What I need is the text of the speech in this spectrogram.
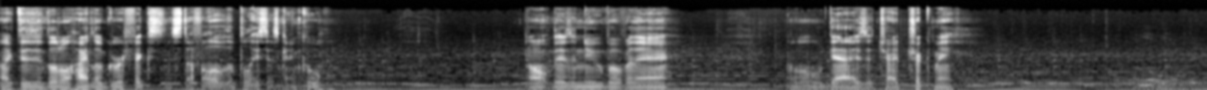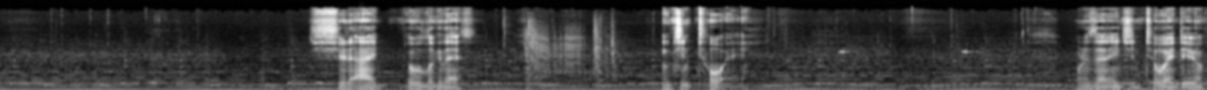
I like these little hieroglyphics and stuff all over the place. That's kind of cool. Oh, there's a noob over there. The little guys that tried to trick me. Should I... Oh, look at this. Ancient toy. What does that ancient toy do?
